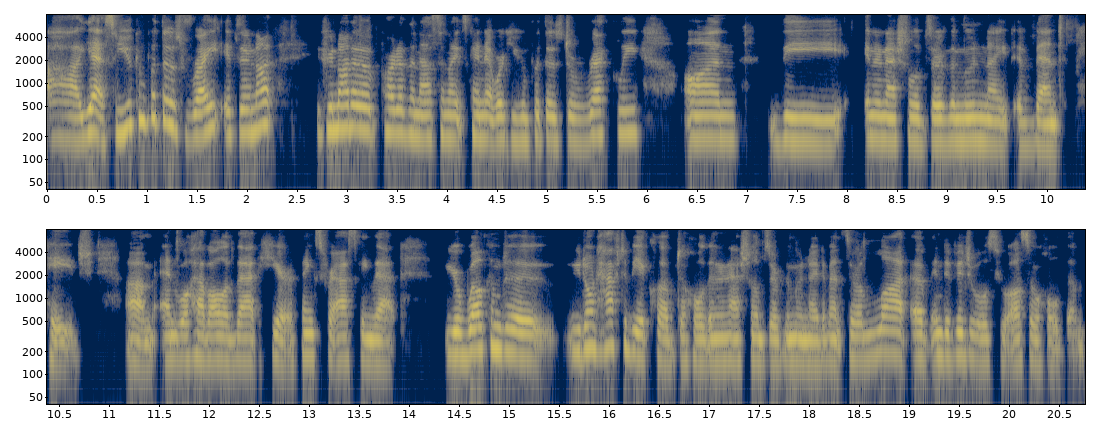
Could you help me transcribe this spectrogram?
Ah, uh, yes. Yeah, so you can put those right if they're not if you're not a part of the NASA Night Sky Network, you can put those directly on the International Observe the Moon Night event page. Um, and we'll have all of that here. Thanks for asking that. You're welcome to, you don't have to be a club to hold International Observe the Moon Night events. There are a lot of individuals who also hold them.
